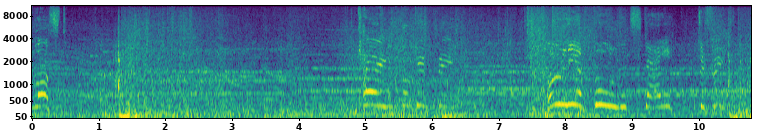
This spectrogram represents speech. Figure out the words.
Is lost! Khaine, forgive me! Only a fool would stay! Defeat!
